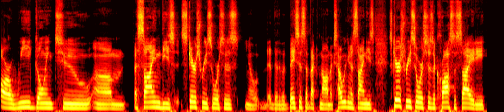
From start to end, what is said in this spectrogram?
are we going to um, assign these scarce resources, you know, the, the, basis of economics, how are we going to assign these scarce resources across society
